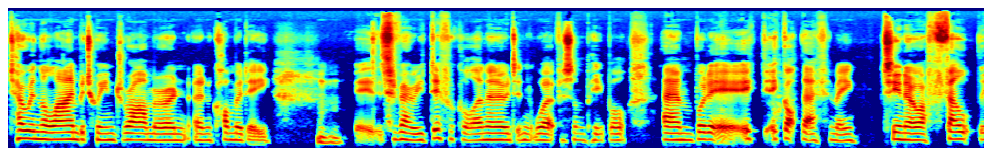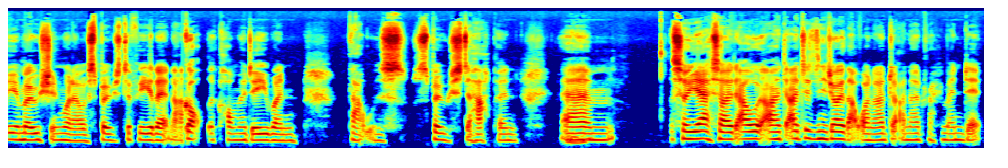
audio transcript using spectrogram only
toeing the line between drama and, and comedy, Mhm. it's very difficult, and I know it didn't work for some people, um, but it, it it got there for me. You know, I felt the emotion when I was supposed to feel it, and I got the comedy when that was supposed to happen. Um, so yes, I, I, I, did enjoy that one, I'd, and I'd recommend it.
